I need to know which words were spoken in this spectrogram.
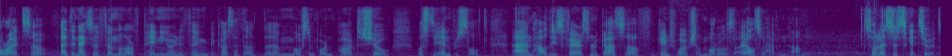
Alright, so I didn't actually film a lot of painting or anything because I thought the most important part to show was the end result and how these fares in regards of Games Workshop models I also have in the army. So let's just get to it.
